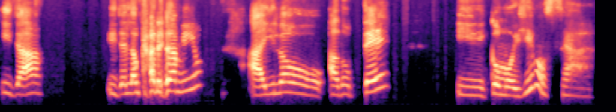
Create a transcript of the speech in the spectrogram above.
y ya, y ya el local era mío. Ahí lo adopté y como dijimos, o sea,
